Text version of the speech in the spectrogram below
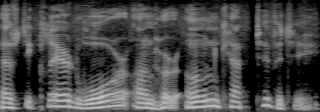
has declared war on her own captivity.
